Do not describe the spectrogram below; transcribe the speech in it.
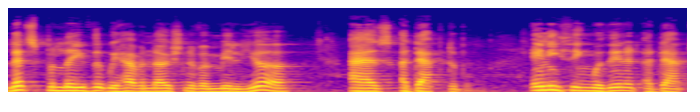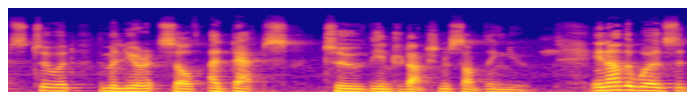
Let's believe that we have a notion of a milieu as adaptable. Anything within it adapts to it, the milieu itself adapts to the introduction of something new. In other words, that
